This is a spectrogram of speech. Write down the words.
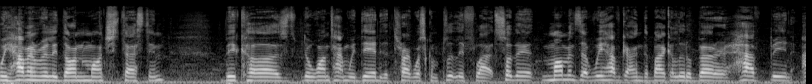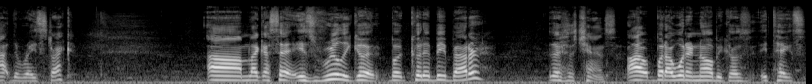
we haven't really done much testing because the one time we did, the track was completely flat. So the moments that we have gotten the bike a little better have been at the racetrack. Um, like I said, it's really good, but could it be better? There's a chance, I, but I wouldn't know because it takes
